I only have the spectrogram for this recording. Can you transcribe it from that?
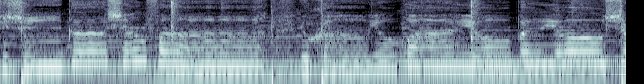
只是个想法，有好有坏，有笨有傻。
